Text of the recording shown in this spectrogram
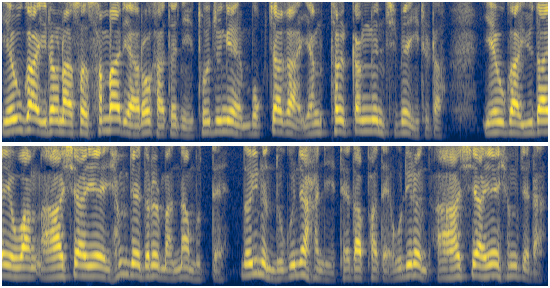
예후가 일어나서 사마리아로 가더니 도중에 목자가 양털 깎는 집에 이르러 예후가 유다의 왕 아하시아의 형제들을 만나 묻되 너희는 누구냐 하니 대답하되 우리는 아하시아의 형제라.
